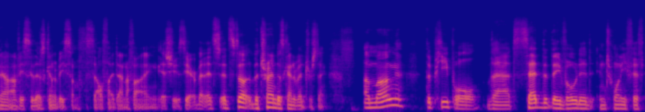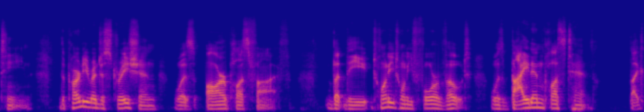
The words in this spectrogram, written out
Now, obviously, there's going to be some self-identifying issues here, but it's it's still the trend is kind of interesting. Among the people that said that they voted in 2015, the party registration was R plus five, but the 2024 vote was Biden plus 10. Like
